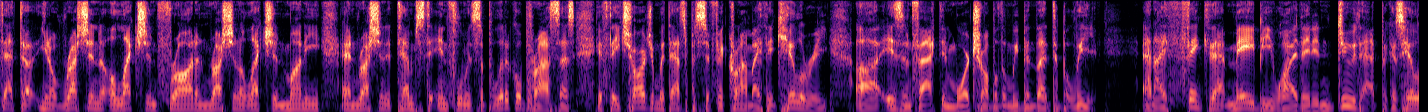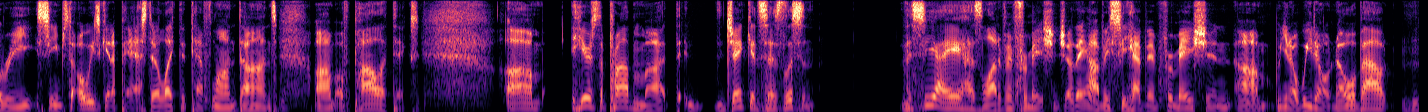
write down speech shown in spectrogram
that the you know Russian election fraud and Russian election money and Russian attempts to influence the political process. If they charge him with that specific crime, I think Hillary uh, is in fact in more trouble than we've been led to believe. And I think that may be why they didn't do that because Hillary seems to always get a pass. They're like the Teflon Dons um, of politics. Um, here's the problem. Uh, Jenkins says, listen, the CIA has a lot of information, Joe. They obviously have information, um, you know, we don't know about. Mm-hmm.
